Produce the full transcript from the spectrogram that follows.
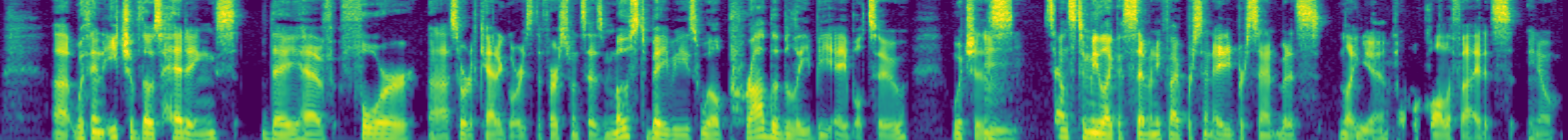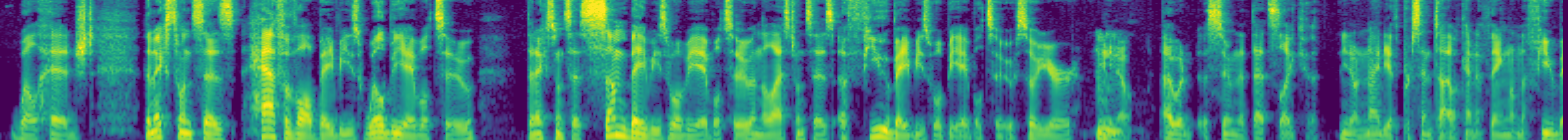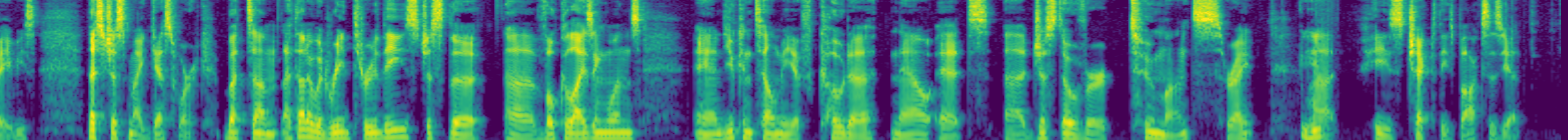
Uh, within each of those headings, they have four uh, sort of categories. The first one says most babies will probably be able to, which is Mm. sounds to me like a 75% 80% but it's like Yeah. double qualified it's you know well hedged the next one says half of all babies will be able to the next one says some babies will be able to and the last one says a few babies will be able to so you're you Hmm. know i would assume that that's like a, you know 90th percentile kind of thing on the few babies that's just my guesswork but um, i thought i would read through these just the uh, vocalizing ones and you can tell me if coda now at uh, just over two months right Mhm. uh, he's checked these boxes yet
